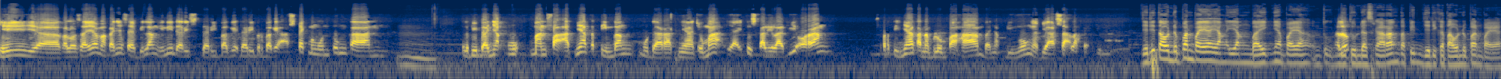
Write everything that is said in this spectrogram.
Iya, kalau saya makanya saya bilang ini dari dari bagai dari berbagai aspek menguntungkan. Hmm. Lebih banyak manfaatnya ketimbang mudaratnya. Cuma ya itu sekali lagi orang sepertinya karena belum paham banyak bingung ya biasa lah kayak gini. Jadi tahun depan Pak ya yang yang baiknya Pak ya untuk Halo? ditunda sekarang tapi jadi ke tahun depan Pak ya.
